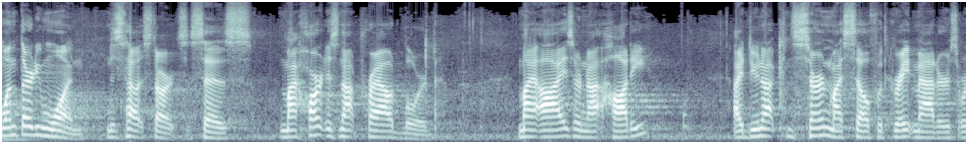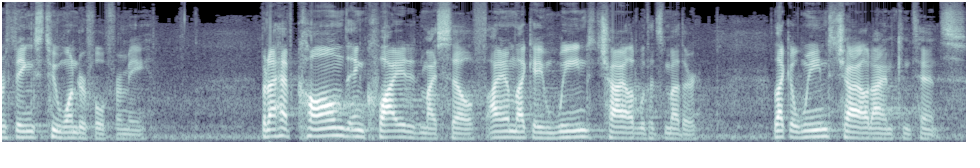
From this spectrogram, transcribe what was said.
131, this is how it starts. It says, My heart is not proud, Lord. My eyes are not haughty. I do not concern myself with great matters or things too wonderful for me. But I have calmed and quieted myself. I am like a weaned child with its mother. Like a weaned child, I am content.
